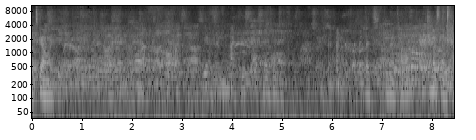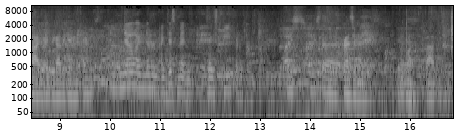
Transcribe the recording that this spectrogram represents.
It's going. That's you know, Ty. Must know Ty, right? The guy that gave him the camera. No, I've never. I just met roast beef for the first time. He's, he's the president. Okay, got it.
